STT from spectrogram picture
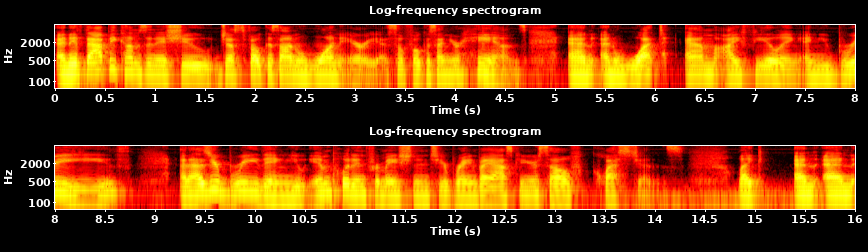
And if that becomes an issue just focus on one area. So focus on your hands. And and what am i feeling? And you breathe And as you're breathing, you input information into your brain by asking yourself questions. Like, and and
